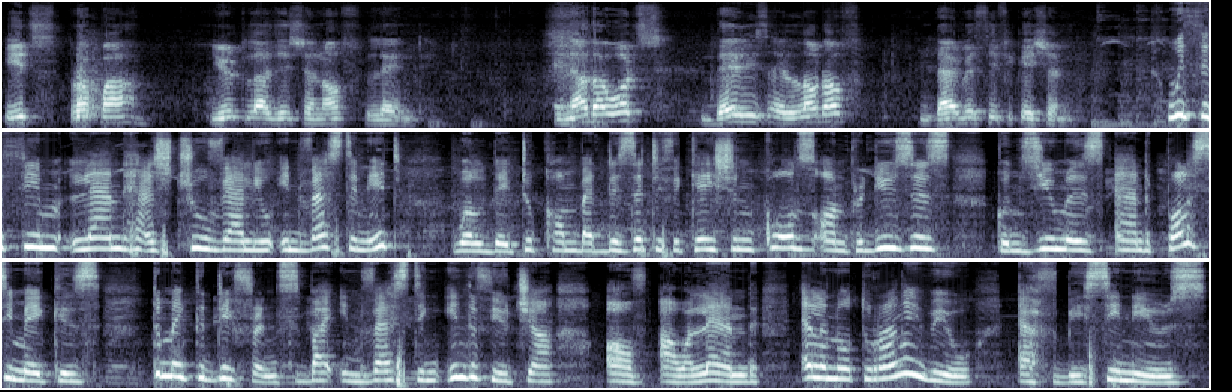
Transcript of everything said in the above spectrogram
It's proper utilization of land. In other words, there is a lot of diversification. With the theme Land has true value, invest in it, World Day to combat desertification calls on producers, consumers and policymakers to make a difference by investing in the future of our land. Eleanor Turangayu, FBC News.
